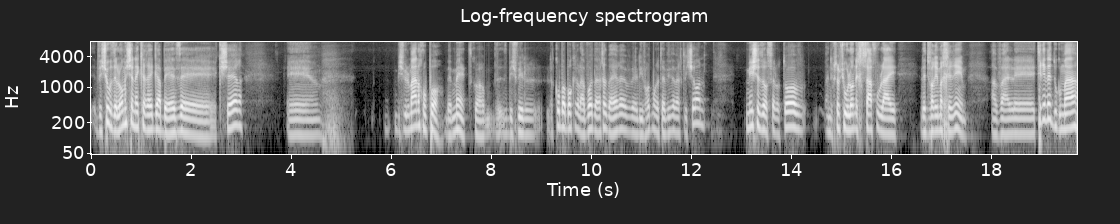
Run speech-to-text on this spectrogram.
ושוב, זה לא משנה כרגע באיזה הקשר, אה, בשביל מה אנחנו פה, באמת, כלומר, בשביל לקום בבוקר לעבוד, ללכת בערב, לבהות מול הטלוויזיה וללכת לישון, מי שזה עושה לו טוב, אני חושב שהוא לא נחשף אולי לדברים אחרים, אבל uh, תראי לדוגמה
